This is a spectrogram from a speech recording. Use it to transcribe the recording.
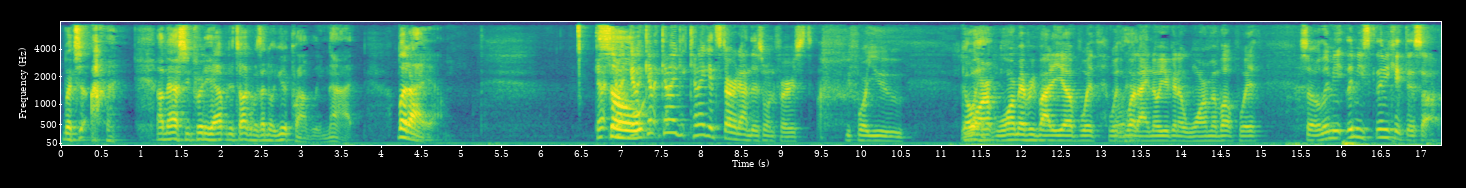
which I'm actually pretty happy to talk about. Because I know you're probably not, but I am. Can, so can, I, can, I, can, I, get, can I get started on this one first before you Go warm, ahead. warm everybody up with, with what. I know you're gonna warm them up with? So let me let me let me kick this off.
